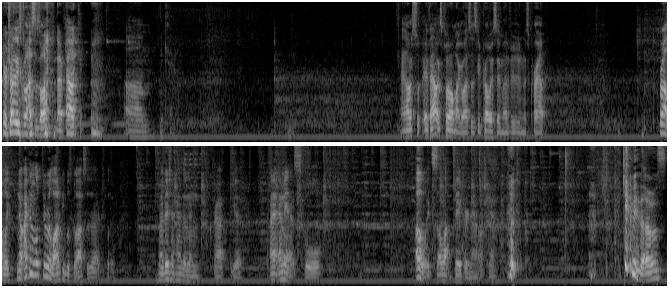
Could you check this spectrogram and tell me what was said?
Here, try these glasses on. No, I'm okay. Um. Okay. Alex, if Alex put on my glasses, he'd probably say my vision is crap. Probably. No, I can look through a lot of people's glasses actually. My vision hasn't been crap yet. I, I mean at school. Oh, it's a lot bigger now. Okay. Give me those.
